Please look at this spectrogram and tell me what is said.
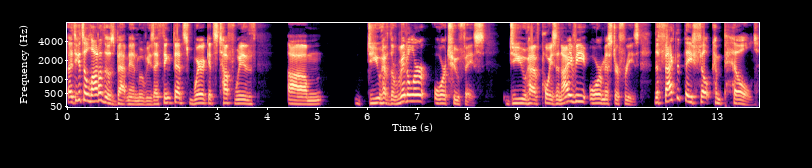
I think it's a lot of those Batman movies. I think that's where it gets tough with. Um, do you have the Riddler or Two Face? Do you have Poison Ivy or Mister Freeze? The fact that they felt compelled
